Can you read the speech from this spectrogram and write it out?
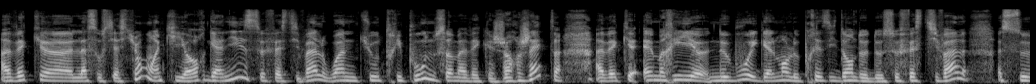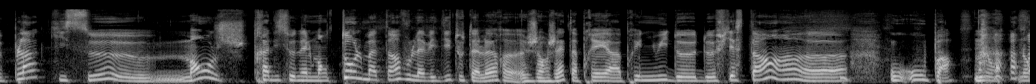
avec euh, l'association hein, qui organise ce festival One Two Tripou. Nous sommes avec Georgette, avec Emery Nebou, également le président de, de ce festival. Ce plat qui se euh, mange traditionnellement tôt le matin, vous l'avez dit tout à l'heure, euh, Georgette, après, après une nuit de, de fiesta, hein, euh, ou, ou pas? Non, non,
